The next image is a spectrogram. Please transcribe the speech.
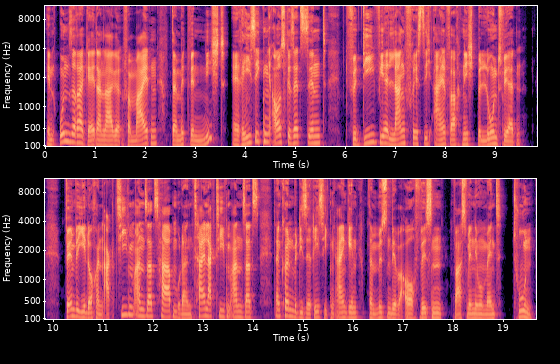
in unserer Geldanlage vermeiden, damit wir nicht Risiken ausgesetzt sind, für die wir langfristig einfach nicht belohnt werden. Wenn wir jedoch einen aktiven Ansatz haben oder einen teilaktiven Ansatz, dann können wir diese Risiken eingehen, dann müssen wir aber auch wissen, was wir in dem Moment tun.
